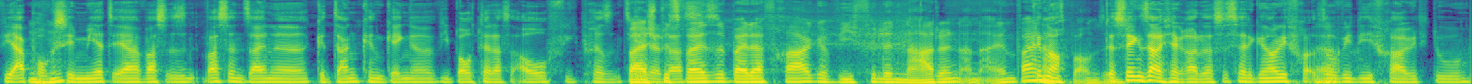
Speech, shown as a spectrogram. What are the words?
Wie approximiert mhm. er? Was, ist, was sind seine Gedankengänge? Wie baut er das auf? Wie präsentiert Beispielsweise er das? Beispielsweise bei der Frage, wie viele Nadeln an einem genau. Weihnachtsbaum genau. sind. Deswegen sage ich ja gerade, das ist ja genau die Frage, ja. so wie die Frage, die du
